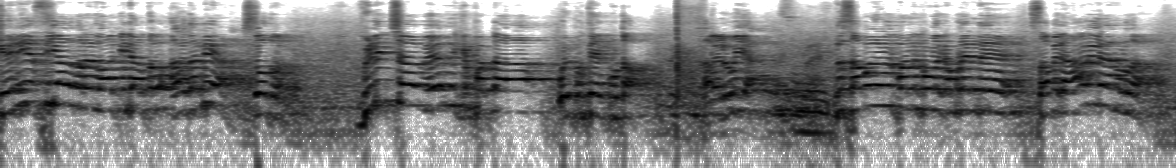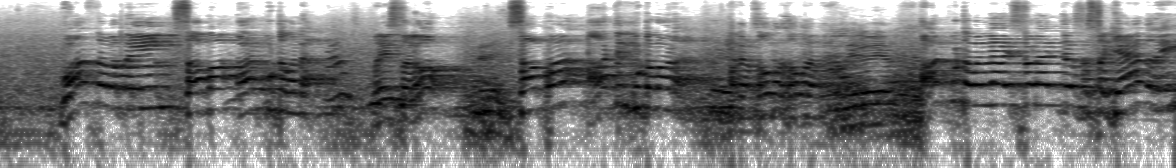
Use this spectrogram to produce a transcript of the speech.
കെനീസിയ എന്ന് പറയുന്ന വാക്കിന്റെ അർത്ഥം അത് തന്നെയാണ്. സ്തോത്രം. വിളിച്ച് വേർതിരിക്കപ്പെട്ട ഒരു പ്രത്യേക കൂട്ടം ഇന്ന് സഭകളിൽ പലർക്കുള്ള കംപ്ലൈന്റ് സഭയിൽ ആളില്ല എന്നുള്ളതാണ് വാസ്തവത്തിൽ സഭ ആൾക്കൂട്ടമല്ല. സഭ ആട്ടിൻകൂട്ടമാണ് ആൾക്കൂട്ടമല്ല it's not just a gathering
